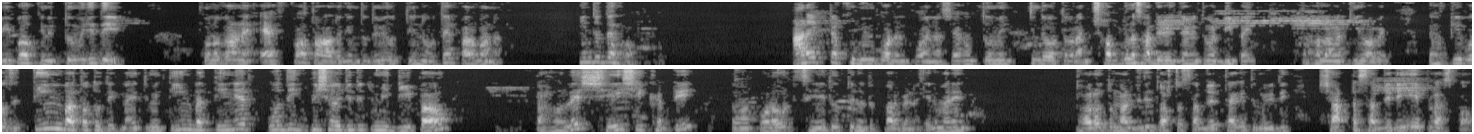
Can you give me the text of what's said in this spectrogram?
বি পাও, কিন্তু তুমি যদি কোনো কারণে এফ পাও, তাহলে কিন্তু তুমি উত্তীর্ণ হতে পারবে না। কিন্তু দেখো, আরেকটা খুব ইম্পর্টেন্ট পয়েন্ট আছে। এখন তুমি চিন্তা করতে পারো, আমি সবগুলো সাবজেক্টে যদি আমি তোমার ডি পাই, তাহলে আমার কি হবে? দেখো, কি বলছে? তিন বা ততোধিক মানে তুমি তিন বা তিনের অধিক বিষয়ে যদি তুমি ডি পাও, তাহলে সেই শিক্ষার্থী তোমার পরবর্তী শ্রেণীতে উত্তীর্ণ হতে পারবে না। এর মানে ধরো তোমার যদি দশটা সাবজেক্ট থাকে, তুমি যদি সাতটা সাবজেক্টে এ প্লাস পাও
